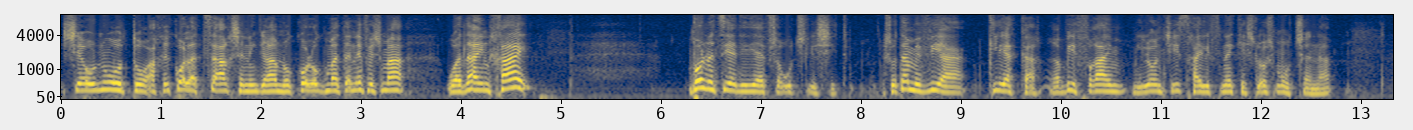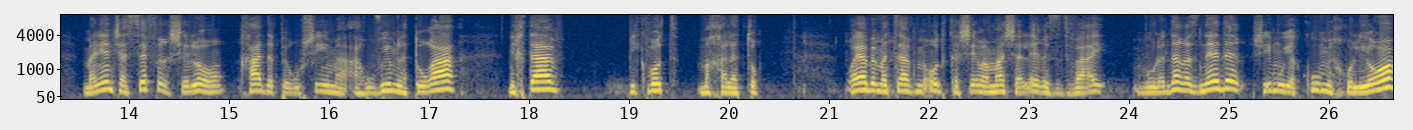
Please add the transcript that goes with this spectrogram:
שעונו אותו, אחרי כל הצער שנגרם לו, כל עוגמת הנפש, מה, הוא עדיין חי? בואו נציע, ידידי, אפשרות שלישית, שאותה מביא הכלי יקר, רבי אפרים מילונצ'יס, חי לפני כ-300 שנה. מעניין שהספר שלו, אחד הפירושים האהובים לתורה, נכתב בעקבות מחלתו. הוא היה במצב מאוד קשה ממש על ערש דווי, והוא נדר אז נדר שאם הוא יקום מחוליו,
